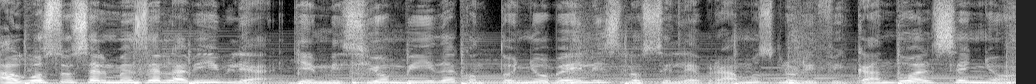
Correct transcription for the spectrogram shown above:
Agosto es el mes de la Biblia y en Misión Vida con Toño Vélez lo celebramos glorificando al Señor.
